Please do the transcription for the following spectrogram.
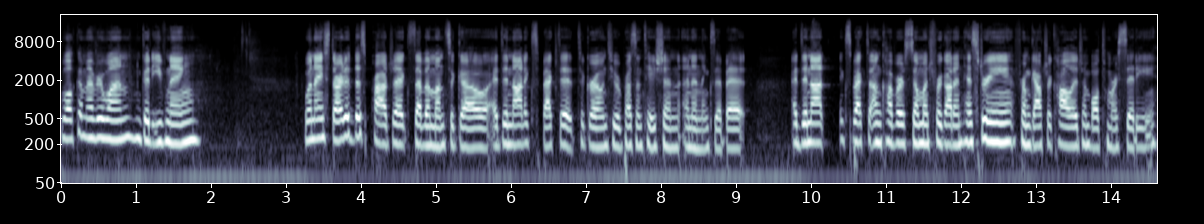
Welcome, everyone. Good evening. When I started this project seven months ago, I did not expect it to grow into a presentation and an exhibit. I did not expect to uncover so much forgotten history from Goucher College in Baltimore City.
